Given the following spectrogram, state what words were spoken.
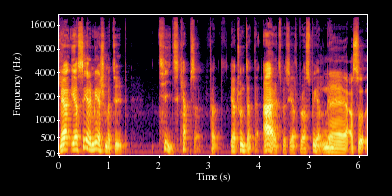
Men jag, jag ser det mer som en typ tidskapsel. För att jag tror inte att det är ett speciellt bra spel. Nej, alltså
